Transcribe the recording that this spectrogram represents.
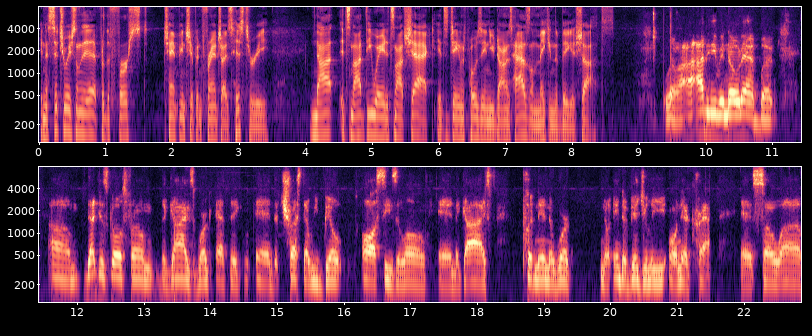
in a situation like that for the first championship in franchise history, not it's not D Wade, it's not Shaq, it's James Posey and Udonis Haslem making the biggest shots. Well, I, I didn't even know that, but um, that just goes from the guys' work ethic and the trust that we built all season long, and the guys putting in the work, you know, individually on their craft. And so, uh,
